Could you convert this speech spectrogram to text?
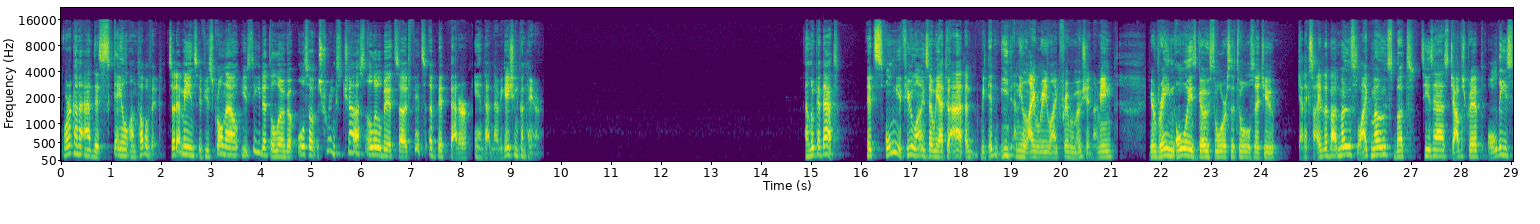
we're gonna add this scale on top of it. So that means if you scroll now, you see that the logo also shrinks just a little bit, so it fits a bit better in that navigation container. And look at that. It's only a few lines that we had to add, and we didn't need any library like Framer Motion. I mean, your brain always goes towards the tools that you get excited about most, like most, but CSS, JavaScript, all these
